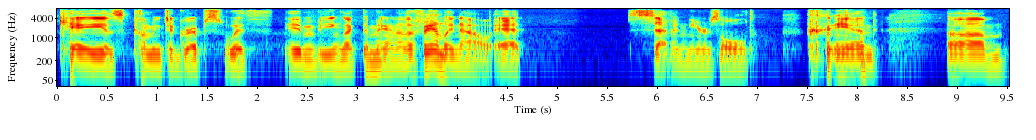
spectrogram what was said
Kay is coming to grips with him being like the man of the family now at seven years old, and um,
